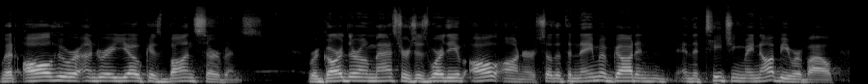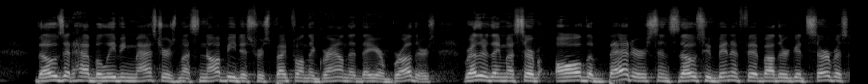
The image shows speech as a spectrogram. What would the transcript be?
Let all who are under a yoke as bondservants regard their own masters as worthy of all honor, so that the name of God and, and the teaching may not be reviled. Those that have believing masters must not be disrespectful on the ground that they are brothers. Rather, they must serve all the better, since those who benefit by their good service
